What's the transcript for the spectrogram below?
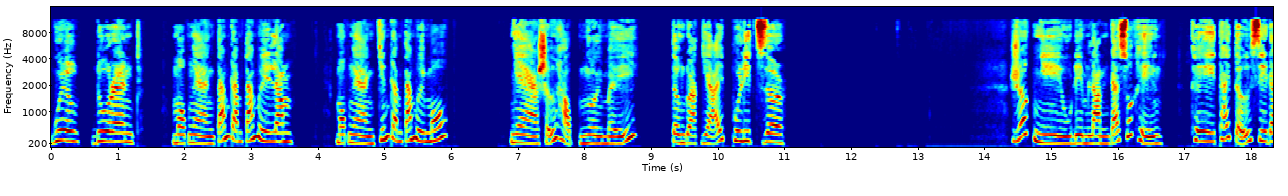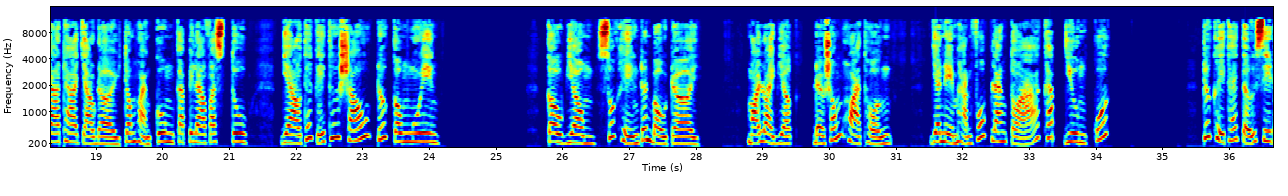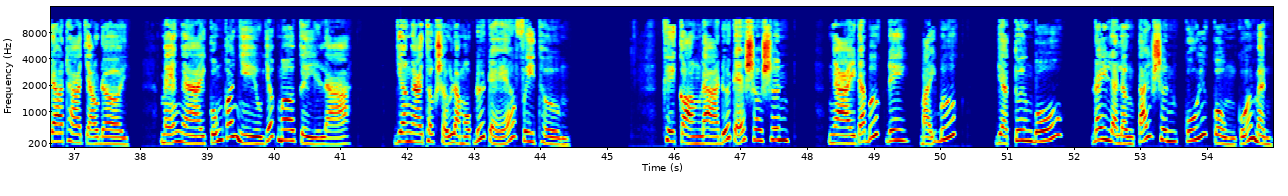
Will Durant 1885-1981 Nhà sử học người Mỹ, từng đoạt giải Pulitzer Rất nhiều điềm lành đã xuất hiện khi Thái tử Siddhartha chào đời trong Hoàng cung Kapilavastu vào thế kỷ thứ sáu trước công nguyên. Cầu vồng xuất hiện trên bầu trời. Mọi loài vật đều sống hòa thuận và niềm hạnh phúc lan tỏa khắp dương quốc. Trước khi Thái tử Siddhartha chào đời, mẹ ngài cũng có nhiều giấc mơ kỳ lạ và ngài thật sự là một đứa trẻ phi thường. Khi còn là đứa trẻ sơ sinh, ngài đã bước đi bảy bước và tuyên bố đây là lần tái sinh cuối cùng của mình.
